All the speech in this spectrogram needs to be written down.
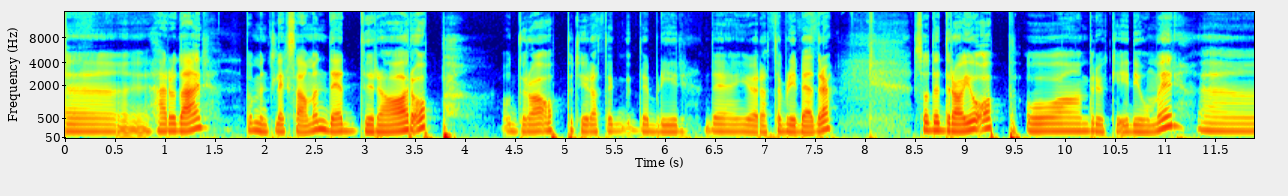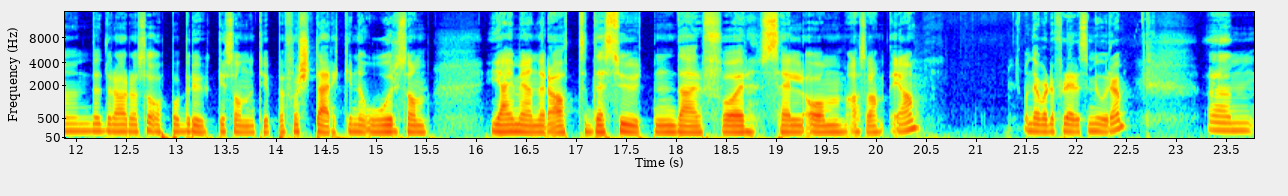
uh, her og der på muntlig eksamen. Det drar opp. Å dra opp betyr at det, det, blir Det gjør at det blir bedre. Så det drar jo opp å bruke idiomer. Uh, det drar også opp å bruke sånne type forsterkende ord som jeg mener at dessuten, derfor, selv om Altså, ja. Og det var det flere som gjorde. Um,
